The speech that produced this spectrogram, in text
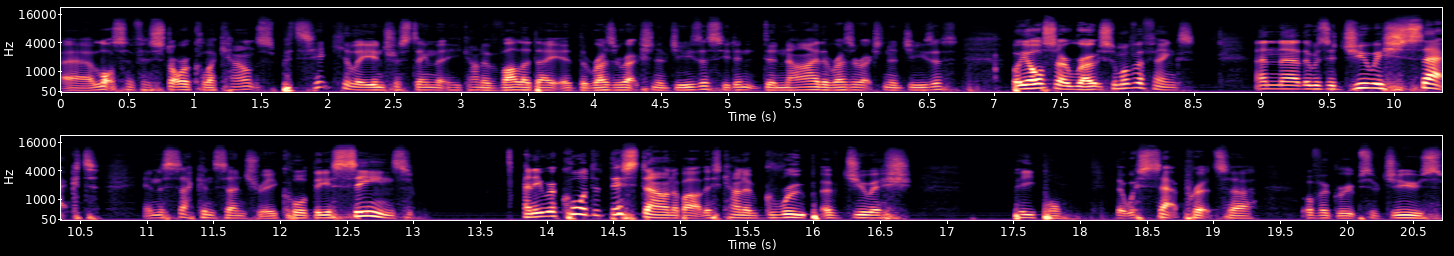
uh, lots of historical accounts. Particularly interesting that he kind of validated the resurrection of Jesus. He didn't deny the resurrection of Jesus, but he also wrote some other things. And uh, there was a Jewish sect in the second century called the Essenes. And he recorded this down about this kind of group of Jewish people that were separate to other groups of Jews.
